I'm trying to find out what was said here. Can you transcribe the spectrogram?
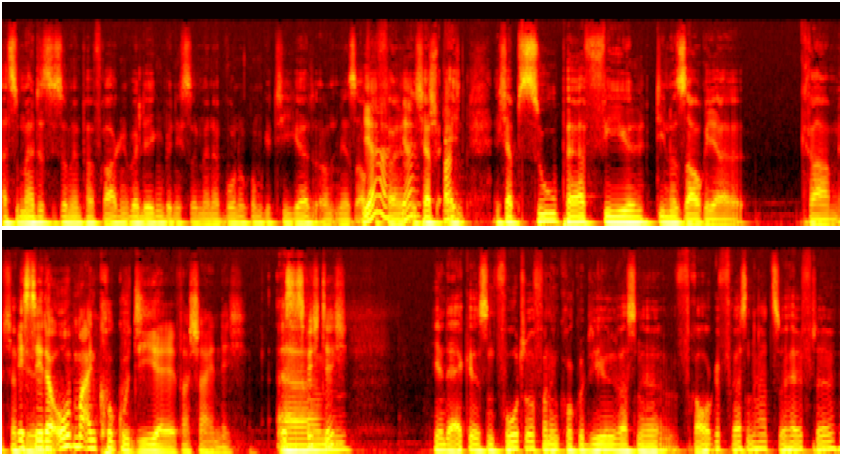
als du meintest, ich soll mir ein paar Fragen überlegen, bin ich so in meiner Wohnung rumgetigert und mir ist Ja, aufgefallen, ja, ich habe echt, ich habe super viel Dinosaurier-Kram. Ich, Ich sehe da oben ein Krokodil wahrscheinlich. Ist es Ähm, richtig? Hier in der Ecke ist ein Foto von einem Krokodil, was eine Frau gefressen hat zur Hälfte.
